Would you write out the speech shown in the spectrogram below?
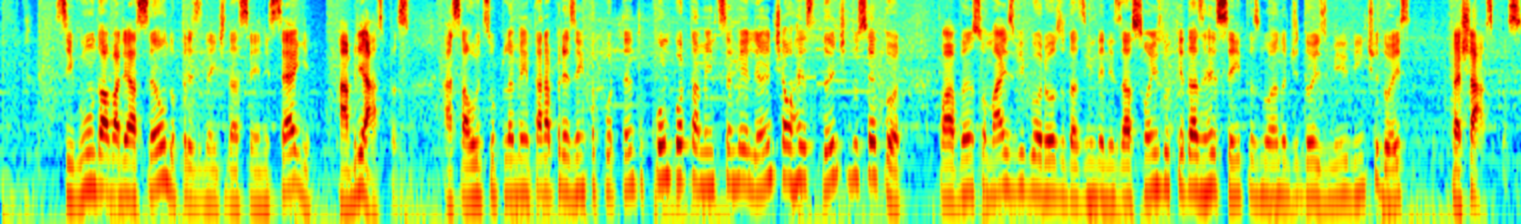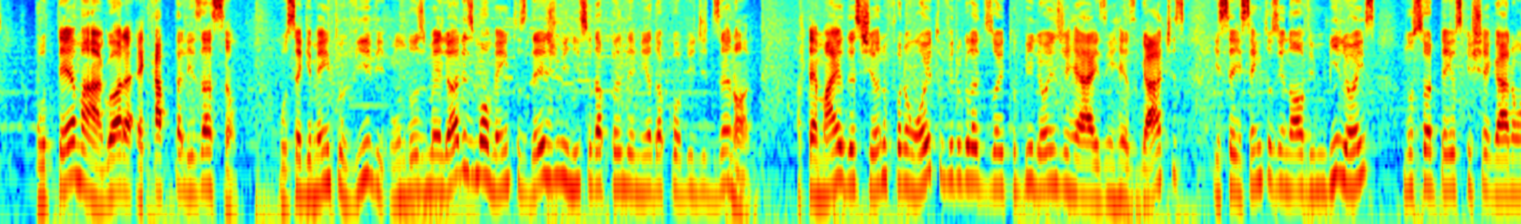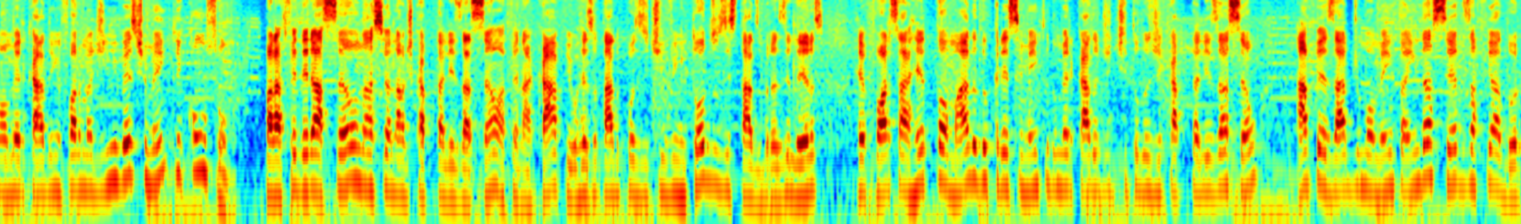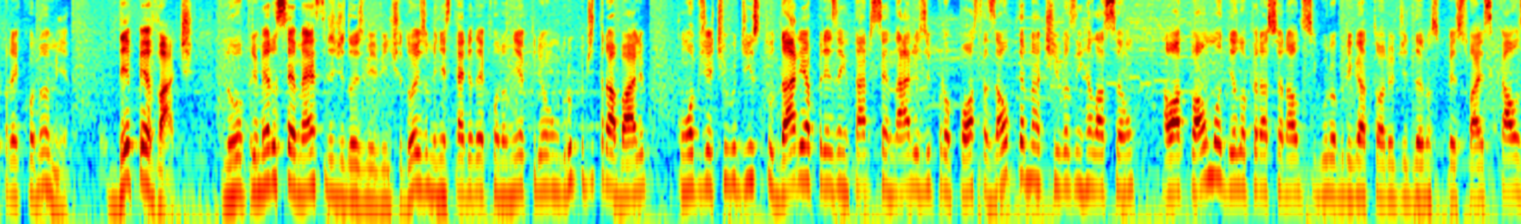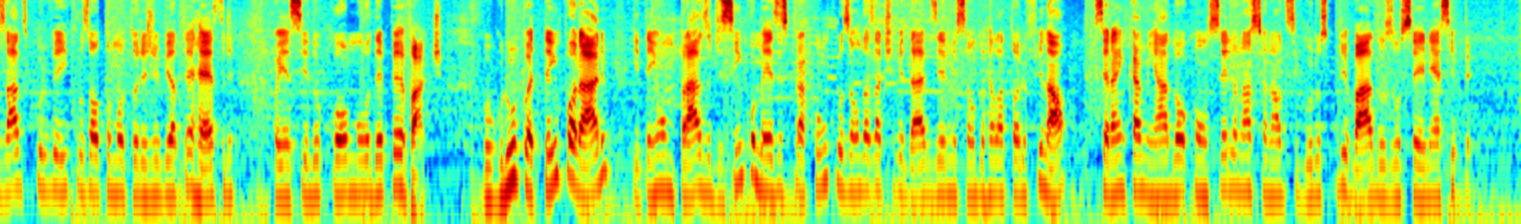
Segundo a avaliação do presidente da CNSEG, abre aspas, a saúde suplementar apresenta, portanto, comportamento semelhante ao restante do setor, com avanço mais vigoroso das indenizações do que das receitas no ano de 2022. Fecha aspas. O tema agora é capitalização. O segmento vive um dos melhores momentos desde o início da pandemia da Covid-19. Até maio deste ano foram 8,18 bilhões de reais em resgates e 609 milhões nos sorteios que chegaram ao mercado em forma de investimento e consumo. Para a Federação Nacional de Capitalização, a FENACAP, o resultado positivo em todos os estados brasileiros reforça a retomada do crescimento do mercado de títulos de capitalização, apesar de um momento ainda ser desafiador para a economia. DPVAT. No primeiro semestre de 2022, o Ministério da Economia criou um grupo de trabalho com o objetivo de estudar e apresentar cenários e propostas alternativas em relação ao atual modelo operacional de seguro obrigatório de danos pessoais causados por veículos automotores de via terrestre, conhecido como o DPVAT. O grupo é temporário e tem um prazo de cinco meses para a conclusão das atividades e emissão do relatório final, que será encaminhado ao Conselho Nacional de Seguros Privados, o CNSP.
